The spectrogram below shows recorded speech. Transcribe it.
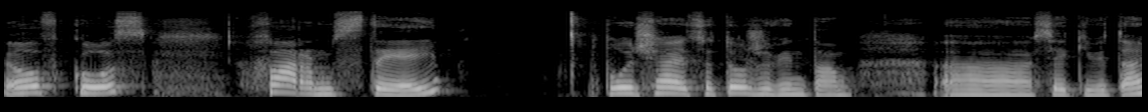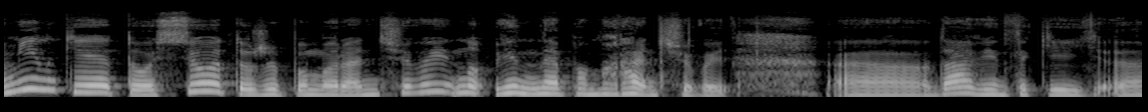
of course. Farm Stay. Получається, теж він там е, всякі вітамінки, то сьо, теж помаранчевий. Ну, він не помаранчевий, е, да, він такий. Е,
